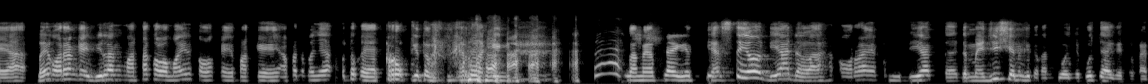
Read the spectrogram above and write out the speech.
Kayak banyak orang kayak bilang mata kalau main kalau kayak pakai apa namanya tuh kayak kruk gitu kan karena saking ngeliatnya gitu. Ya still dia adalah orang yang kemudian the, the magician gitu kan gue nyebutnya gitu kan.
